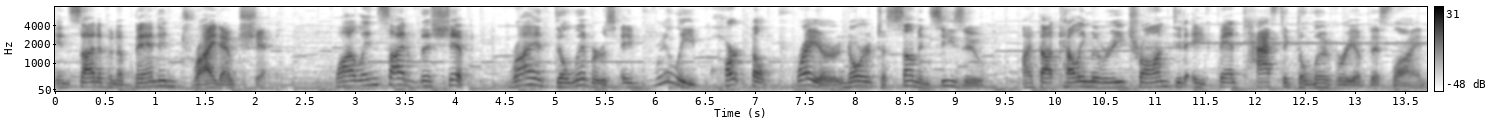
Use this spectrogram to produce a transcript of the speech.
inside of an abandoned, dried out ship. While inside of this ship, Raya delivers a really heartfelt prayer in order to summon Sisu. I thought Kelly Marie Tran did a fantastic delivery of this line.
